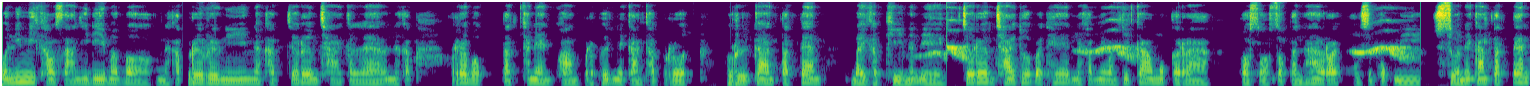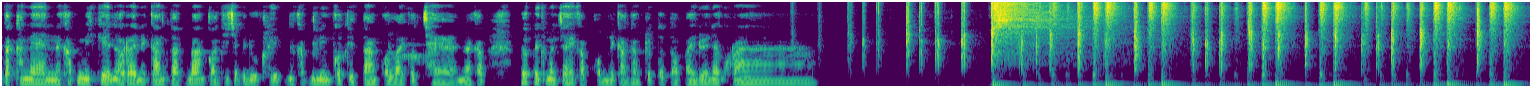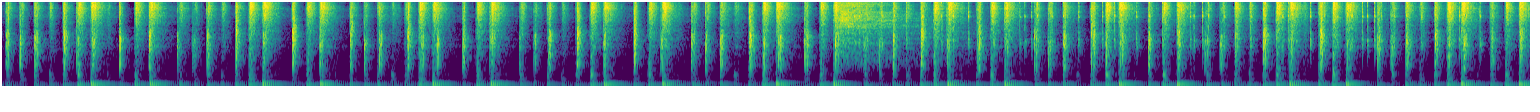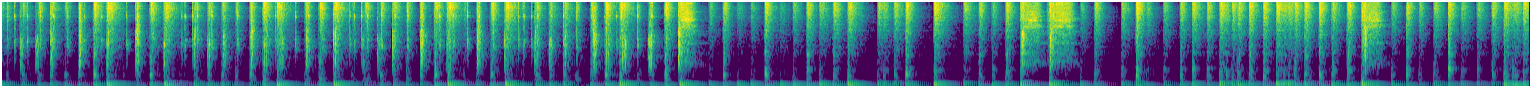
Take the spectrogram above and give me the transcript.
วันนี้มีข่าวสารดีๆมาบอกนะครับเร็วๆนี้นะครับจะเริ่มใช้กันแล้วนะครับ ระบบตัดคะแนนความประพฤติในการขับรถ หรือการตัดแต้มใบขับขี่นั่นเอง จะเริ่มใช้ทั่วประเทศนะครับในวันที่ 9 มกราคมพศ 2566 นี้ ส่วนในการตัดแต้มตัดคะแนนนะครับ มีเกณฑ์อะไรในการตัดบ้างก่อนที่จะไปดูคลิปนะครับอย่าลืมกดติดตามกดไลค์กดแชร์นะครับ เพื่อเป็นกำลังใจให้กับผมในการทำคลิปต่อๆไปด้วยนะครับ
